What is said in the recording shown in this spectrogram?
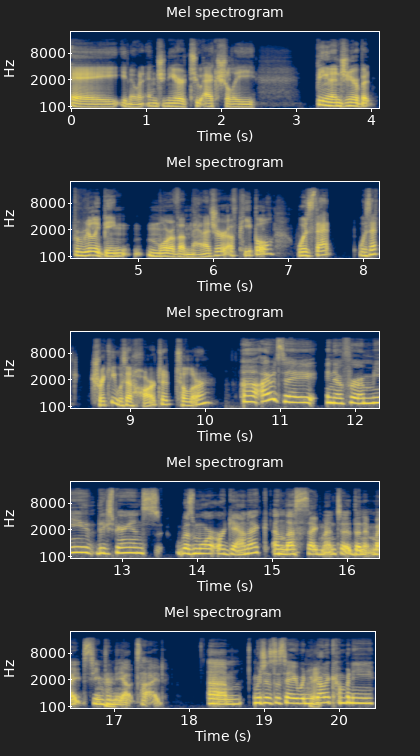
a you know an engineer to actually being an engineer, but really being more of a manager of people? Was that was that tricky? Was that hard to, to learn? Uh, I would say, you know, for me, the experience was more organic and less segmented than it might seem from mm. the outside. Um, which is to say, when you've got a company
